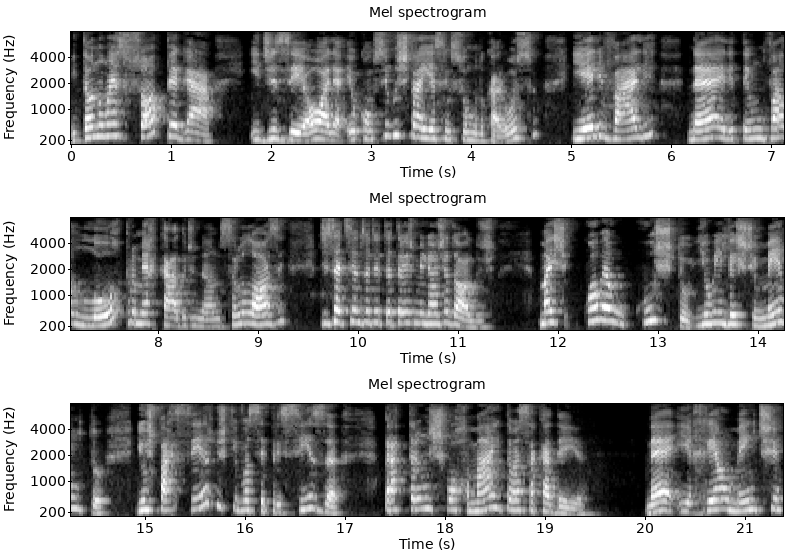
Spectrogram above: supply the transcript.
Então não é só pegar e dizer, olha, eu consigo extrair esse insumo do caroço e ele vale, né, ele tem um valor para o mercado de nanocelulose de 783 milhões de dólares. Mas qual é o custo e o investimento e os parceiros que você precisa para transformar então essa cadeia? né, e realmente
